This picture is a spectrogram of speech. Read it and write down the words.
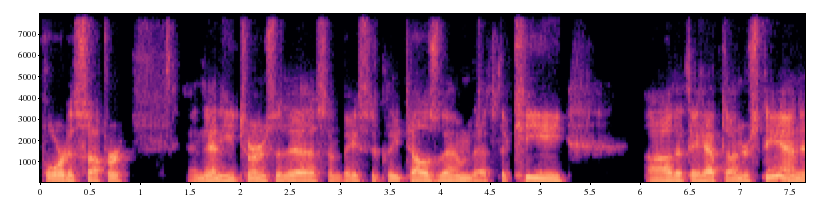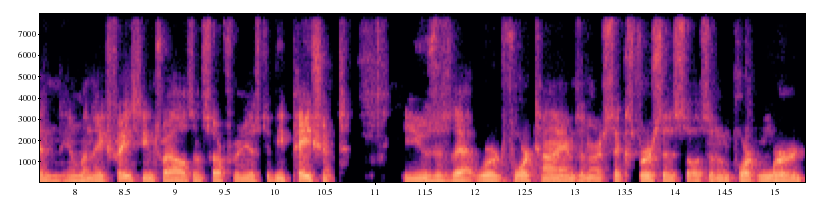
poor to suffer. And then he turns to this and basically tells them that the key uh, that they have to understand and, and when they're facing trials and suffering is to be patient he uses that word four times in our six verses, so it's an important word.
